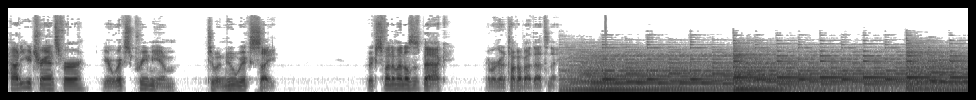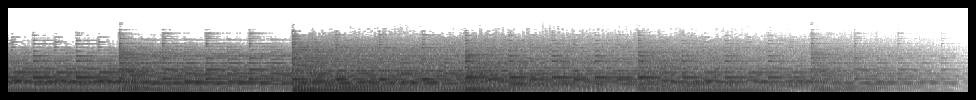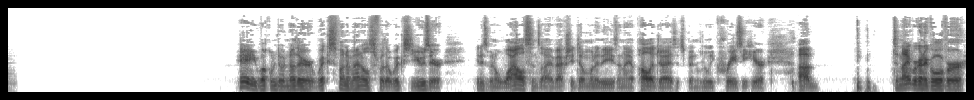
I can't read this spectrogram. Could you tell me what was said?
How do you transfer your Wix Premium to a new Wix site? Wix Fundamentals is back, and we're going to talk about that tonight. Hey, welcome to another Wix Fundamentals for the Wix user. It has been a while since I have actually done one of these, and I apologize. It's been really crazy here. Um, tonight we're going to go over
